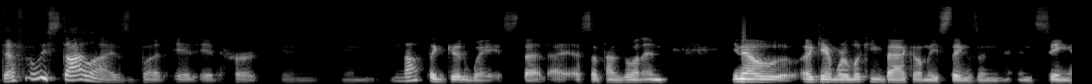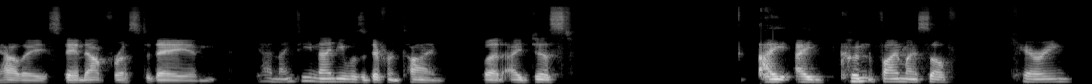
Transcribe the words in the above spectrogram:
definitely stylized, but it it hurt in in not the good ways that I, sometimes want. And you know, again, we're looking back on these things and and seeing how they stand out for us today. And yeah, 1990 was a different time, but I just I I couldn't find myself caring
